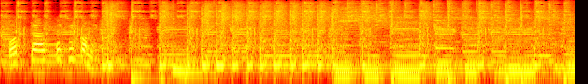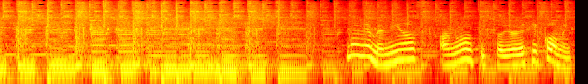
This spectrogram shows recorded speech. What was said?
el podcast de G-Comics. Muy bienvenidos a un nuevo episodio de G-Comics,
